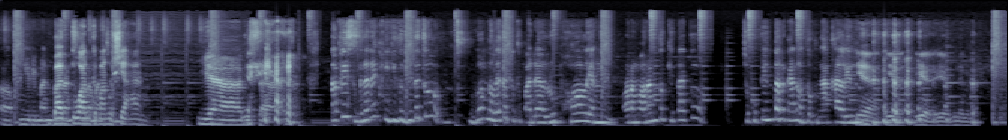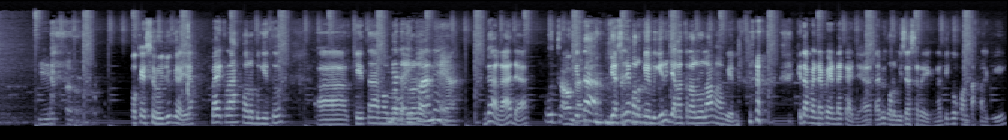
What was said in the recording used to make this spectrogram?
uh, pengiriman bantuan kemanusiaan. Iya bisa. Tapi sebenarnya kayak gitu kita tuh gue ngeliatnya tetap ada loophole yang orang-orang tuh kita tuh cukup pintar kan untuk ngakalin. Iya iya iya iya benar-benar. Gitu. Oke seru juga ya. Baiklah kalau begitu uh, kita ngobrol-ngobrol lagi. ya? Enggak, enggak ada. Untuk, oh, kita ada. biasanya kalau kayak begini jangan terlalu lama, Win. kita pendek-pendek aja, tapi kalau bisa sering. Nanti gue kontak lagi.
